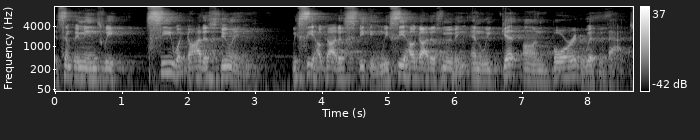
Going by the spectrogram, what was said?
It simply means we see what God is doing. We see how God is speaking. We see how God is moving, and we get on board with that.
